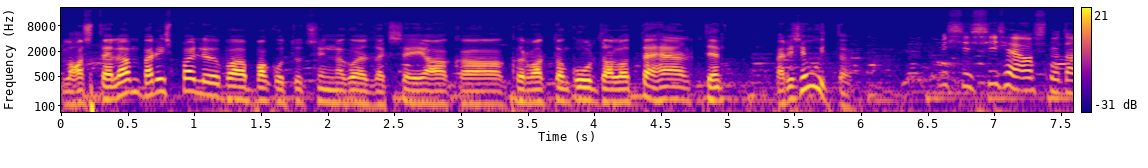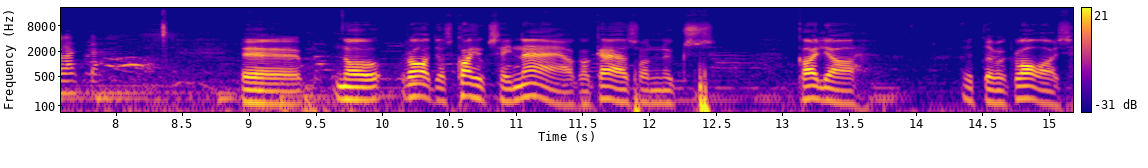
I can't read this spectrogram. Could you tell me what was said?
lastele on päris palju juba pakutud siin, nagu öeldakse, ja ka kõrvalt on kuulda lotte häält, et päris huvitav mis siis ise ostnud olete? no raadios kahjuks ei näe, aga käes on üks kalja, ütleme klaas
